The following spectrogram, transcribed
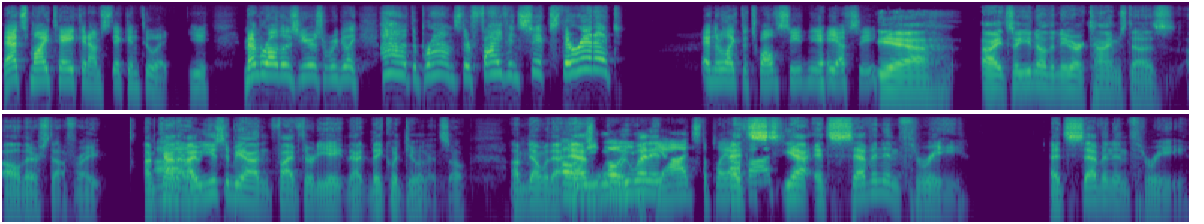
that's my take, and I'm sticking to it. You remember all those years where we'd be like, ah, the Browns, they're five and six, they're in it, and they're like the 12 seed in the AFC. Yeah. All right. So you know the New York Times does all their stuff, right? I'm kind of. Uh, I used to be on 538. That they quit doing it, so I'm done with that. Oh, As the, we, oh, we went the in, odds, the playoff odds. Yeah, it's seven and three. It's seven and three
